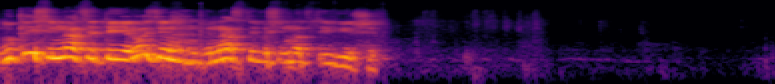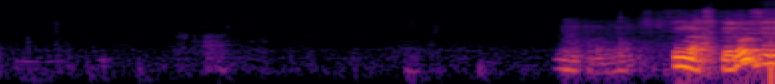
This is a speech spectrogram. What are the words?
Луки 17 розділ, 12-18 вірші. Сімнадцятий розділ.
